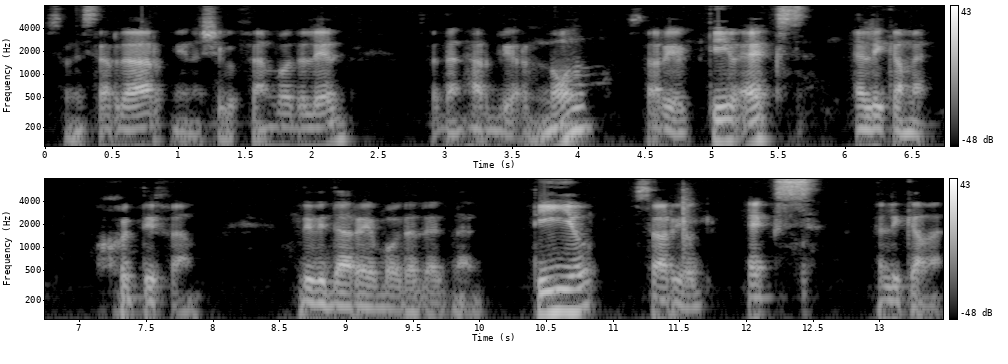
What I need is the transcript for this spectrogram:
Så ni ser där, minus 25 båda led. Så den här blir 0. Så har jag 10x är lika med 75. Dividerar jag båda led med 10. Så har jag x är lika med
